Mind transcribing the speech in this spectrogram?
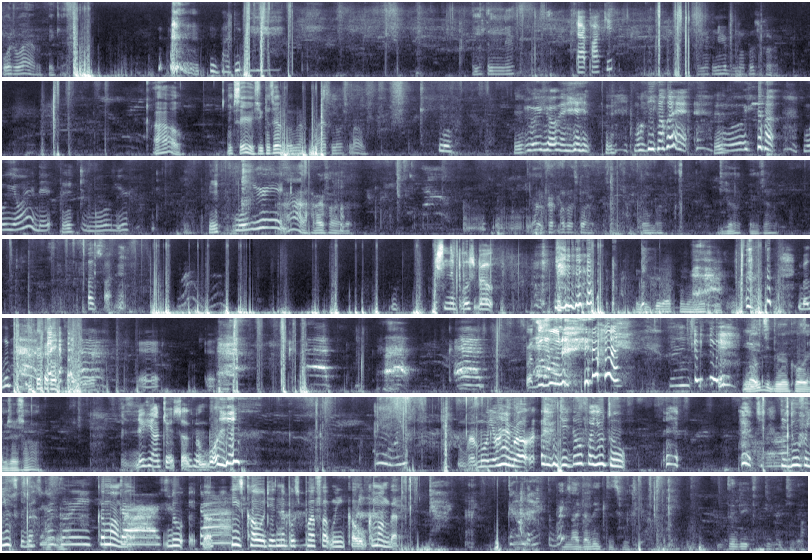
Where do I have a big head? Your pocket. Nothing in there. That pocket. Nothing in here but my bus card. Oh. I'm serious. You can tell me. I'm not laughing or smiling. Move. Hmm? Move your hand. Move your hand. Move your, move your hand, dude. Hmm? Move your. Hmm? Move. Ah, hard find it. Oh, crap, my bus card. Don't look. Jump and jump. Oh, sorry. Snipples broke. I can get off from my necklace. But look at Brother Luna. Needs to be recording just huh? This y'all try to suck no boy. Bro, move your hand, bro. Just do it for YouTube. Just do it for YouTube, bro. Come on, bro. Do it, bro. He's cold. His nipples puff up when he's cold. Come on, bro. I delete this video. Delete the video.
